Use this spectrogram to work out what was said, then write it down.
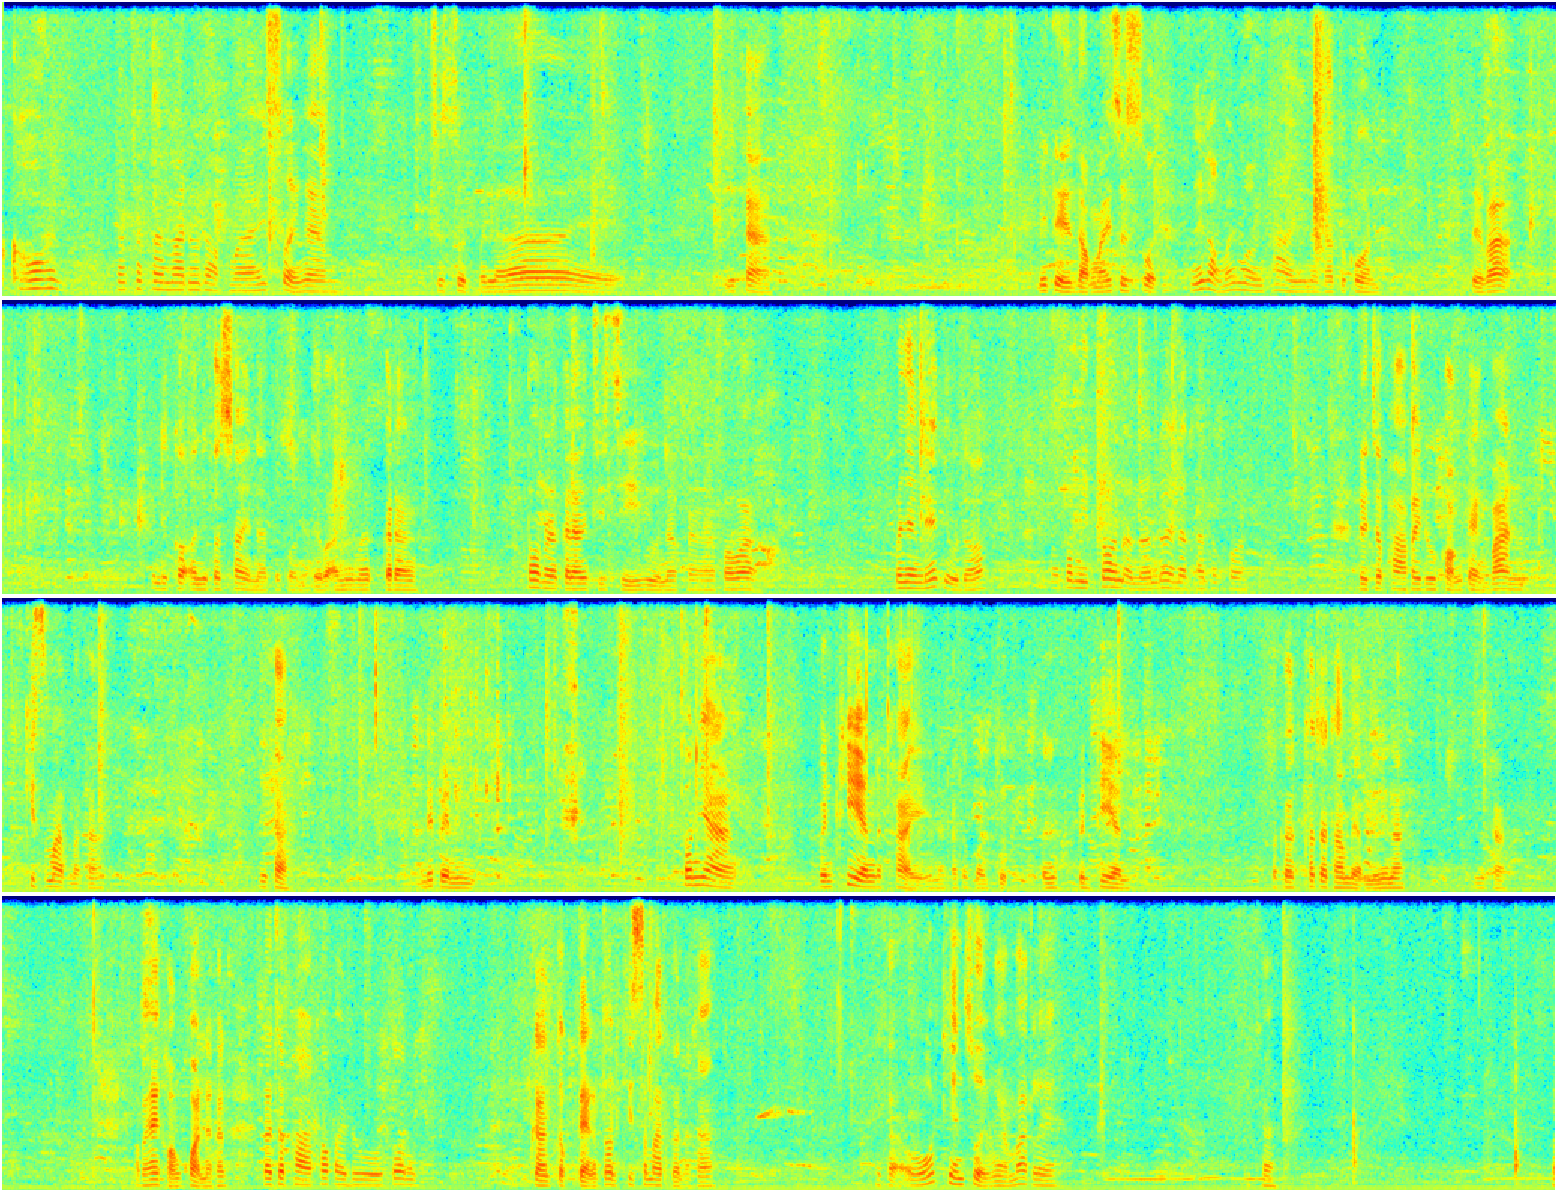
ทุกคนเราจะพามาดูดอกไม้สวยงาม สุดๆไปเลยนี่ค่ะมีแต่ดอกไม้สวยๆนี่ดอกไม้เมืองไทยนะครับ ทุกคนแต่ว่า อันนี้ก็อันนี้ก็ใช่นะทุกคน แต่ว่าอันนี้มันกำลังต้นมันกำลังจีๆอยู่นะคะ เพราะว่ามันยังเล็กอยู่เนาะมันก็มีต้นอันนั้นด้วยนะคะ ทุกคน เดี๋ยวจะพาไปดูของแต่งบ้านคริสต์มาสนะคะ นี่ค่ะ อันนี้เป็น ต้นยางเป็นเทียนไข่นะคะทุกคนจุดเป็นเทียน แล้วก็เขาจะทำแบบนี้นะนี่ค่ะเอาไปให้ของขวัญนะครับ เราจะพาเข้าไปดูต้นการตกแต่งต้นคริสต์มาสก่อนนะคะนี่ค่ะโอ้เทียนสวยงามมากเลย ค่ะ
